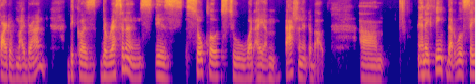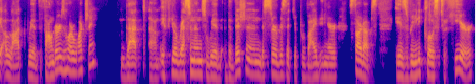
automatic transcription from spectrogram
part of my brand because the resonance is so close to what I am passionate about. Um, and I think that will say a lot with founders who are watching that um, if your resonance with the vision, the service that you provide in your startups is really close to here,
